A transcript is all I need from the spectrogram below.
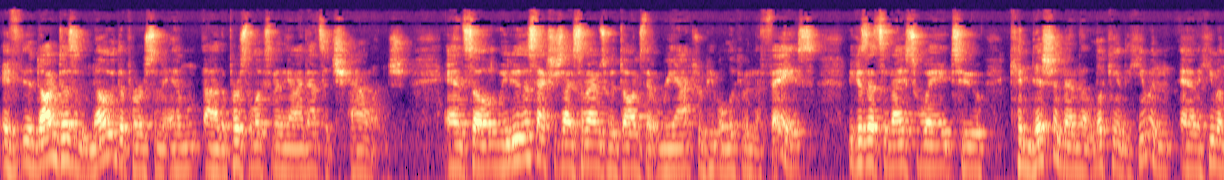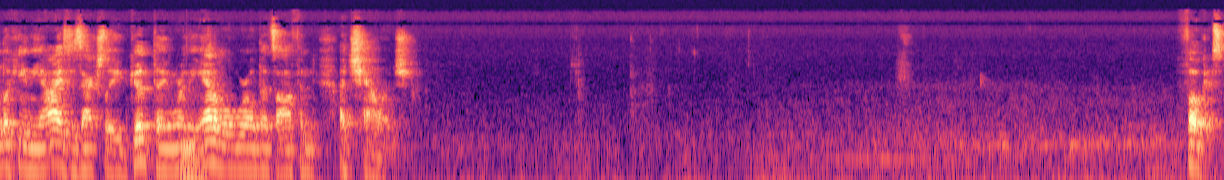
If the dog doesn't know the person and uh, the person looks him in the eye, that's a challenge. And so we do this exercise sometimes with dogs that react when people look them in the face because that's a nice way to condition them that looking at the human and the human looking in the eyes is actually a good thing, where in the mm-hmm. animal world that's often a challenge. Focus.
